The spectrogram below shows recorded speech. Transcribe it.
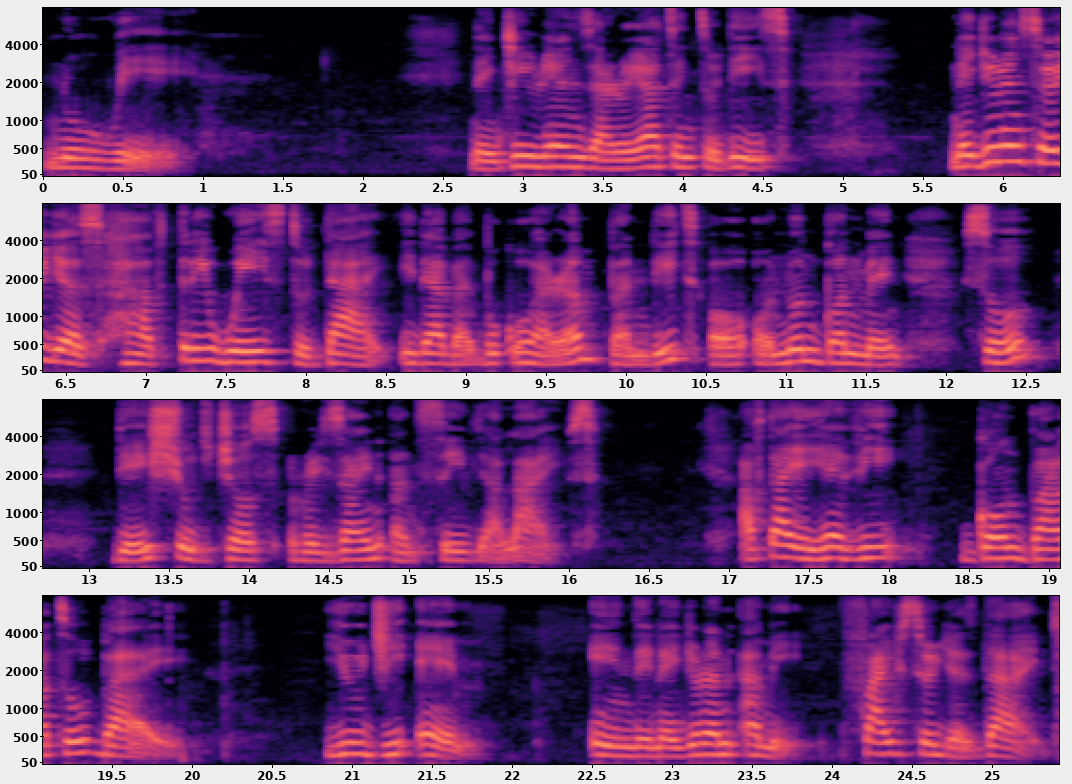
No way. Nigerians are reacting to this. Nigerian soldiers have three ways to die either by Boko Haram, bandits, or unknown gunmen. So they should just resign and save their lives. After a heavy gun battle by UGM in the Nigerian army, five soldiers died,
